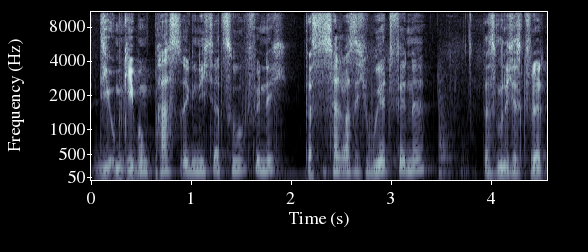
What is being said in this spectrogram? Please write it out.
die Umgebung passt irgendwie nicht dazu, finde ich. Das ist halt, was ich weird finde. Dass man nicht das Gefühl hat,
